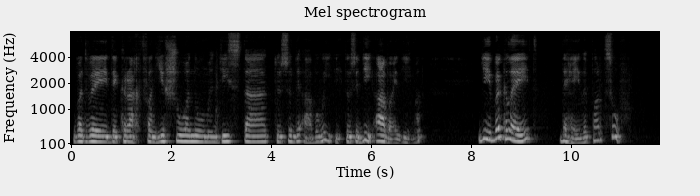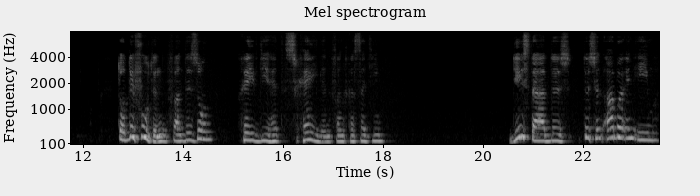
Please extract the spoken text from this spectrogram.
wat wij de kracht van Yeshua noemen, die staat tussen de Abba, tussen die Abba en Ima, die bekleedt de hele partsoef. Tot de voeten van de zon geeft die het schijnen van chassadim. Die staat dus tussen Abba en Ima,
